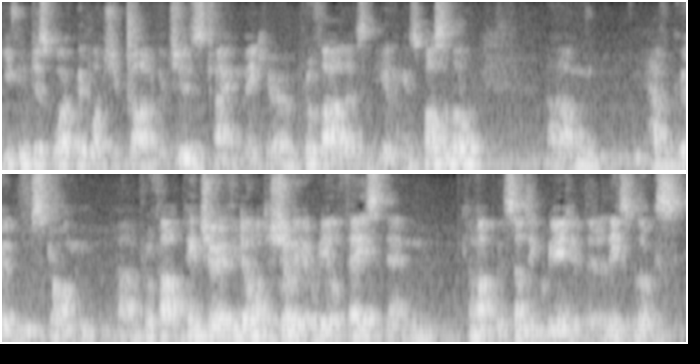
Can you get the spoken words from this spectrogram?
you can just work with what you've got, which is try and make your profile as appealing as possible. Um, have a good, strong uh, profile picture. If you don't want to show your real face, then come up with something creative that at least looks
